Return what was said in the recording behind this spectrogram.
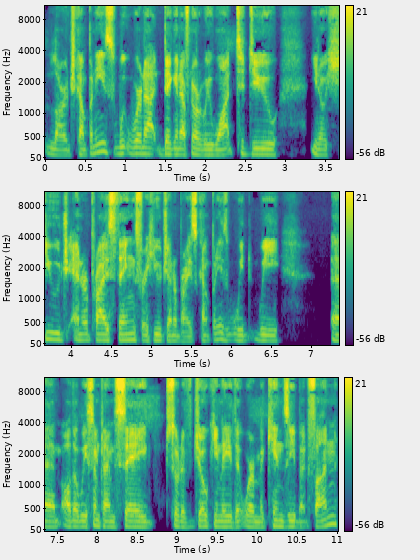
large companies. We're not big enough, nor do we want to do, you know, huge enterprise things for huge enterprise companies. We, we, um, although we sometimes say sort of jokingly that we're McKinsey but fun,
